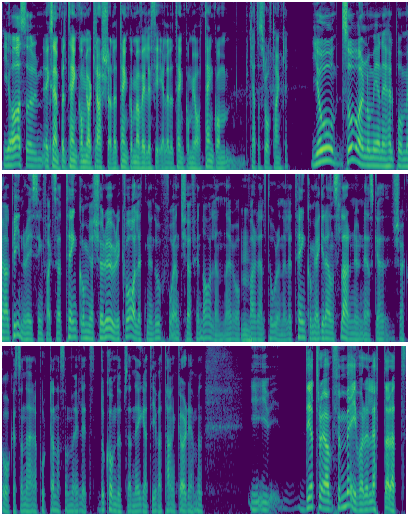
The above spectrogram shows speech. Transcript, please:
Ja, alltså Exempel, tänk om jag kraschar eller tänk om jag väljer fel eller tänk om jag, tänk om katastroftanke. Jo, så var det nog mer när jag höll på med alpin racing faktiskt. Att tänk om jag kör ur i kvalet nu, då får jag inte köra finalen när det var på Mm. parallelltouren. Eller tänk om jag gränslar nu när jag ska försöka åka så nära portarna som möjligt. Då kom det upp så här negativa tankar och det. Men i, i, det tror jag, för mig var det lättare att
